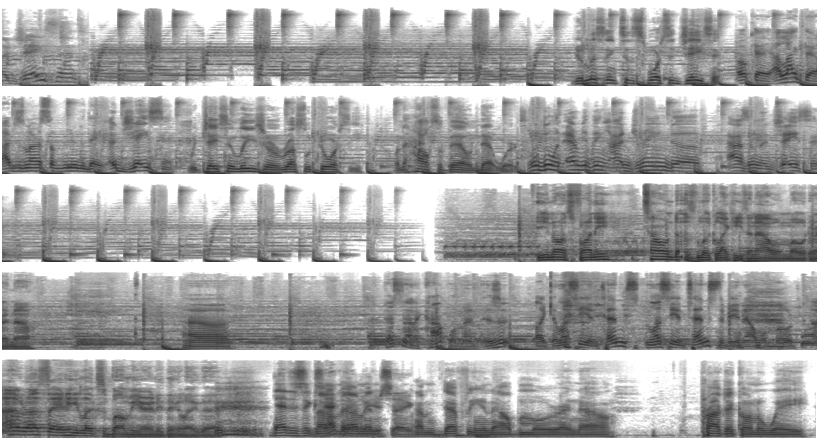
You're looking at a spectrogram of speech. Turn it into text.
Adjacent. You're listening to the Sports Adjacent Okay, I like that. I just learned something new today. Adjacent. with Jason Lieser and Russell Dorsey on the House of L Network. We're doing everything I dreamed of as an adjacent. You know what's funny? Tone does look like he's in album mode right now. Uh, That's not a compliment, is it? Like unless he intends unless he intends to be in album mode. I'm not saying he looks bummy or anything like that. That is exactly No, man, what I'm you're in- saying. I'm definitely in album mode right now. Project on the way.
